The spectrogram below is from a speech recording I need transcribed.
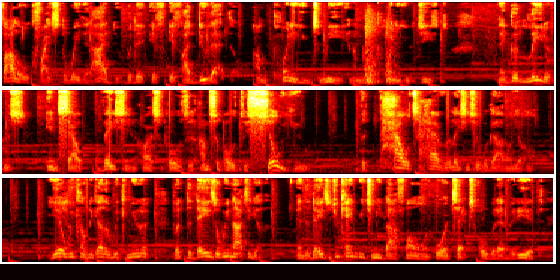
follow Christ the way that I do. But if if I do that though, I'm pointing you to me and I'm not pointing you to Jesus. And good leaders in salvation are supposed to I'm supposed to show you the how to have a relationship with God on your own. Yeah, yeah. we come together, we communicate, but the days that we not together, and the days that you can't reach me by phone or text or whatever it is,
